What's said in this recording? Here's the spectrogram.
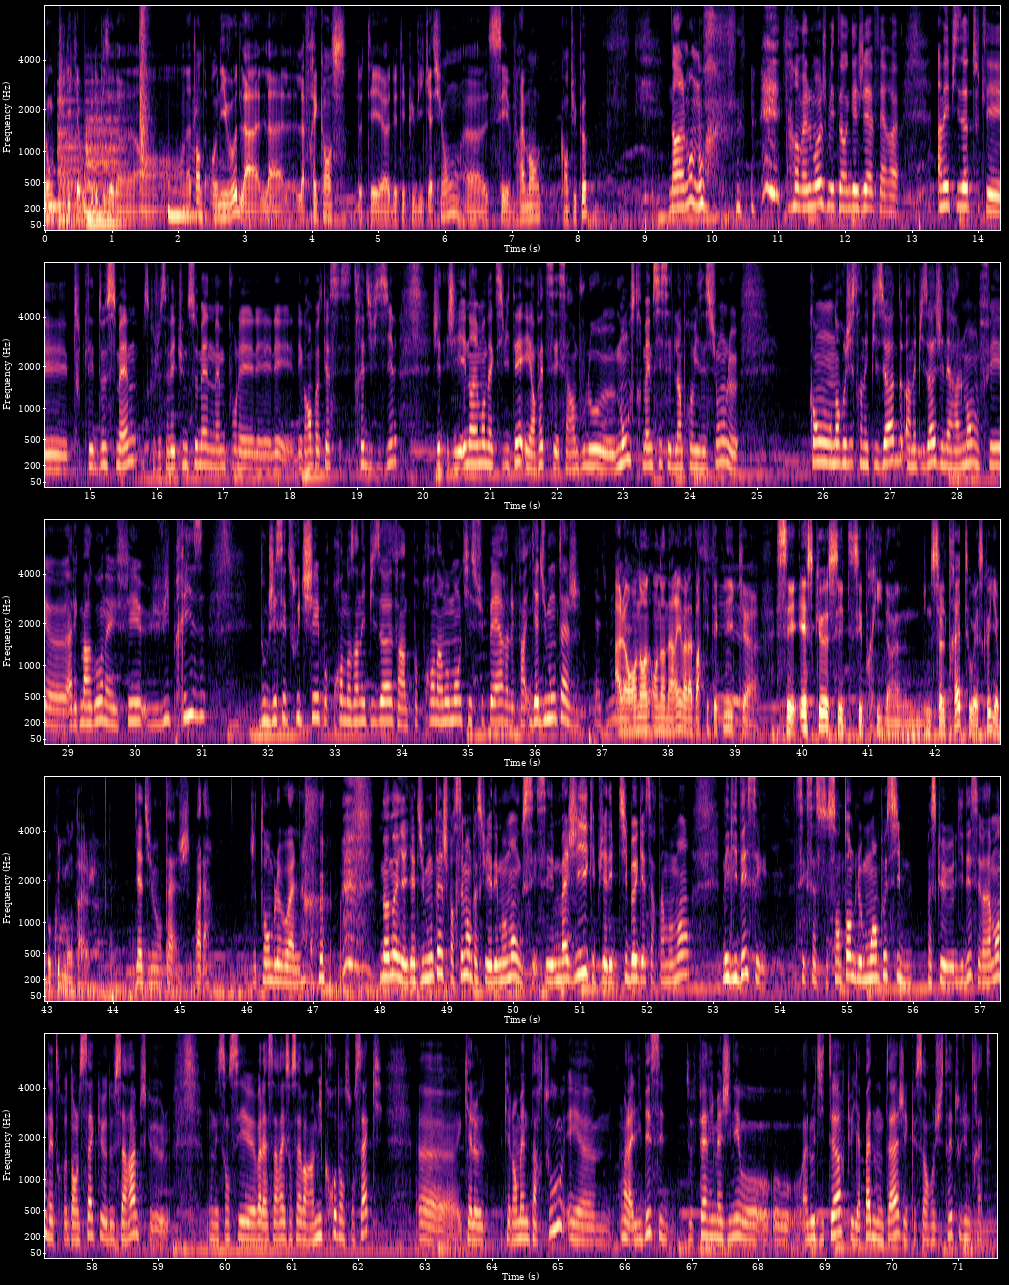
Donc tu dis qu'il y a beaucoup d'épisodes en, en attente. Au niveau de la, la- la fréquence de tes, euh, de tes publications, euh, c'est vraiment quand tu peux? Normalement, non. Normalement, je m'étais engagée à faire euh, un épisode toutes les, toutes les deux semaines, parce que je savais qu'une semaine, même pour les, les- les- les grands podcasts, c'est- très difficile. J'ai énormément d'activités et en fait, c'est un boulot euh, monstre, même si c'est de l'improvisation. Le... Quand on enregistre un épisode, un épisode, généralement, on fait, euh, avec Margot, on avait fait huit prises. Donc j'essaie de switcher pour prendre dans un épisode, enfin pour prendre un moment qui est super. Enfin, il y a du montage. Il y a du montage. Alors on en, on en arrive à la partie technique. C'est est-ce que c'est pris d'un- d'une seule traite ou est-ce qu'il y a beaucoup de montage? Il y a du montage, voilà. Je tombe le voile. non, non, il y, a- il y a du montage forcément, parce qu'il y a des moments où c'est magique, et puis il y a des petits bugs à certains moments. Mais l'idée, c'est c'est que ça se s'entende le moins possible. Parce que l'idée, c'est vraiment d'être dans le sac de Sarah, puisque on est censé, euh, voilà, Sarah est censée avoir un micro dans son sac, euh, qu'elle emmène partout. Et euh, voilà, l'idée, c'est de faire imaginer au- au- à l'auditeur qu'il n'y a pas de montage et que c'est enregistré tout d'une traite.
